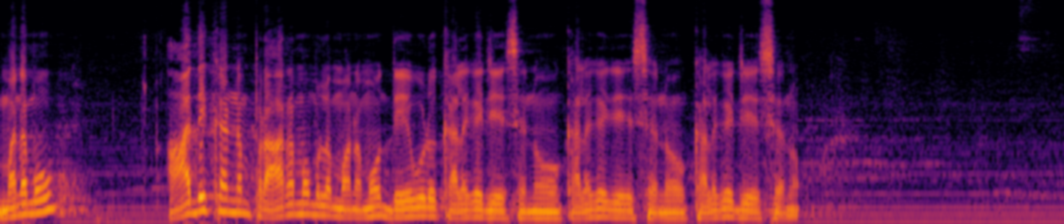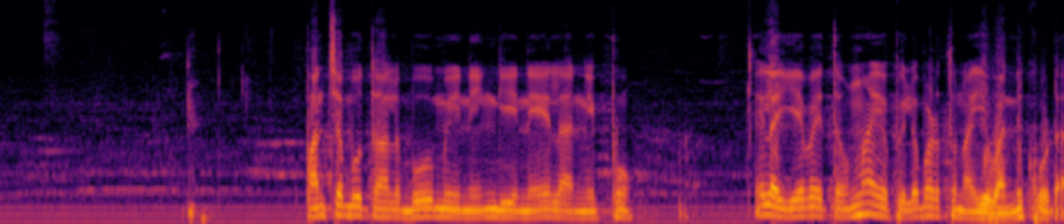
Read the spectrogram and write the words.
మనము ఆదికాండం ప్రారంభంలో మనము దేవుడు కలగజేసెను కలగజేసెను కలగజేసెను. పంచభూతాలు భూమి నింగి నేల నిప్పు ఇలా ఏవైతే ఉన్నాయో పిలువబడుతున్నాయో ఇవన్నీ కూడా.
